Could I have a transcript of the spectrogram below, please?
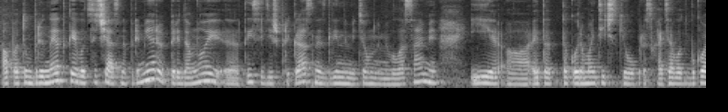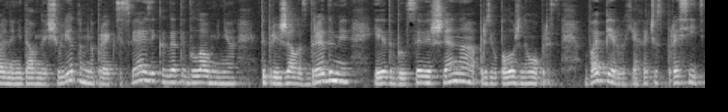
а потом брюнеткой. Вот сейчас, например, передо мной э, ты сидишь прекрасная с длинными темными волосами, и это такой романтический образ. Хотя вот буквально недавно еще летом на проекте связи, когда ты была у меня, ты приезжала с дредами, и это был совершенно противоположный образ. Во-первых, во-первых, я хочу спросить,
